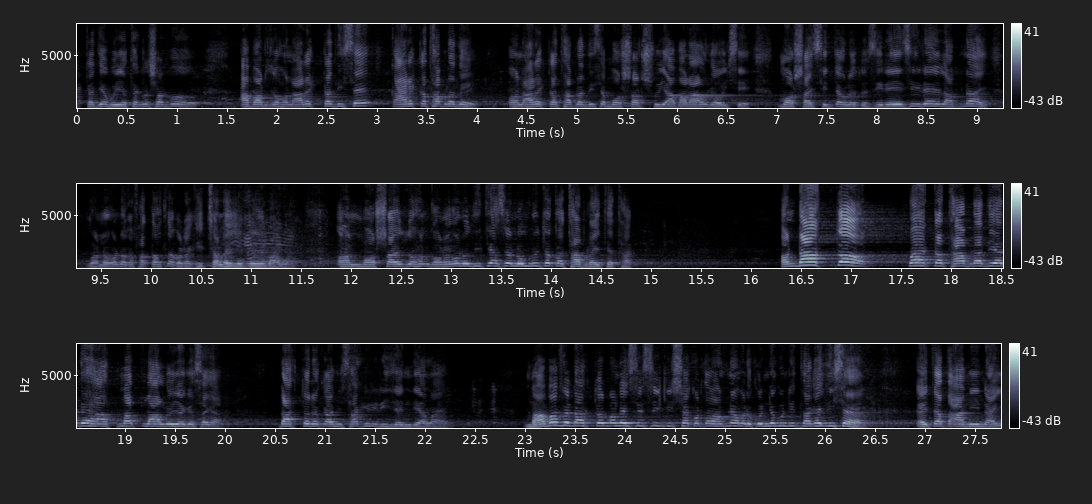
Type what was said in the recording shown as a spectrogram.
একটা দিয়ে বইয়া থাকলে সর্ব আবার যখন আরেকটা দিছে আরেকটা থাপড়া দে? অন আরেকটা থাপড়া দিছে, মশার শুই আবার আলগা হইছে। মশায় চিন্তা করল, তো জিরে জিরে, লাভ নাই। ঘন ঘন ফাতা ফাতলা করা কি চালাই দেবে ভালো তখন মশায় যখন ঘন ঘন দিতে আসে, নমরুদে কয় থাবড়াইতে থাক। অন ডাক্তার কয়েকটা থাপড়া দিয়ে দে, হাত মাত লাল হয়ে গেছে গা। ডাক্তারকে আমি চাকরি রিজাইন দিয়ে দিয়ালাম মা বাপে ডাক্তার বানাইছে, চিকিৎসা করতাম আপনি আমার কন্যাকুণ্ডিত লাগাই দিছে। এইটা তো আমি নাই।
